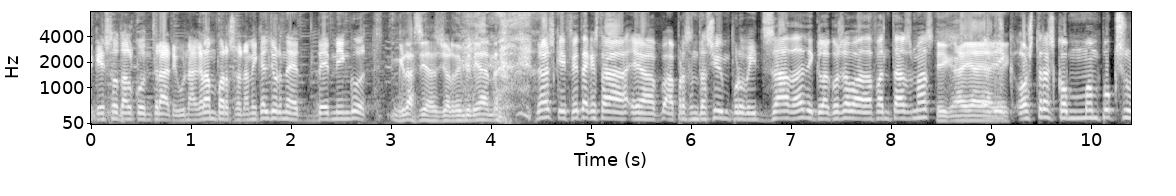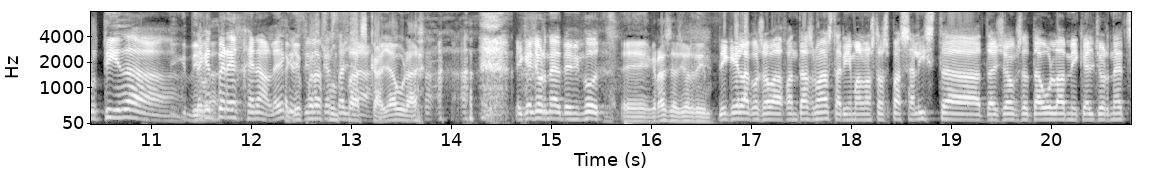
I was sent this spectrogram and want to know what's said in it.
que és tot el contrari, una gran persona. Miquel Jornet, benvingut. Gràcies, Jordi Milian. No, és que he fet aquesta eh, presentació improvisada, dic la cosa va de fantasmes, Dic, ai, ai, ai. dic, ostres, com me'n puc sortir d'aquest berenjenal, eh? que Aquí faràs un zasca, ja veuràs. Miquel Jornet, benvingut. Eh, gràcies, Jordi. Dic que la cosa va de fantasmes, tenim el nostre especialista de jocs de taula, Miquel Jornet,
